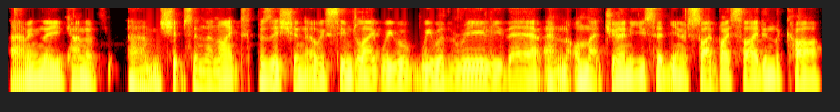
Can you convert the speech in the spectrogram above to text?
um, in the kind of um, ships in the night position. It always seemed like we were we were really there and on that journey. You said you know side by side in the car,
